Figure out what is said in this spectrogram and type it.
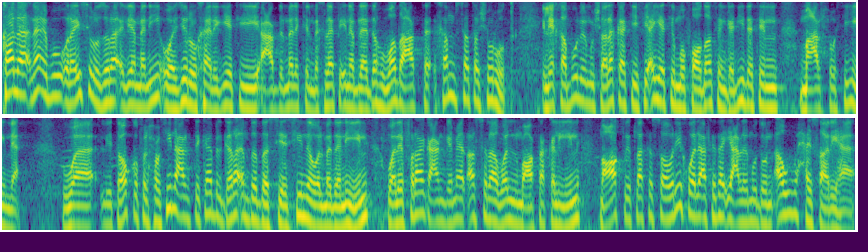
قال نائب رئيس الوزراء اليمني وزير الخارجية عبد الملك المخلافي إن بلاده وضعت خمسة شروط لقبول المشاركة في أي مفاوضات جديدة مع الحوثيين. ولتوقف الحوثيين عن ارتكاب الجرائم ضد السياسيين والمدنيين والإفراج عن جميع الأسرى والمعتقلين مع وقف إطلاق الصواريخ والاعتداء على المدن أو حصارها.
